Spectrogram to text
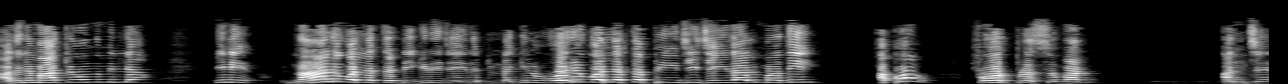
അതിന് മാറ്റമൊന്നുമില്ല. ഇനി നാല് കൊല്ലത്തെ ഡിഗ്രി ചെയ്തിട്ടുണ്ടെങ്കിൽ ഒരു കൊല്ലത്തെ പി ജി ചെയ്താൽ മതി. അപ്പോ ഫോർ പ്ലസ് വൺ അഞ്ച്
